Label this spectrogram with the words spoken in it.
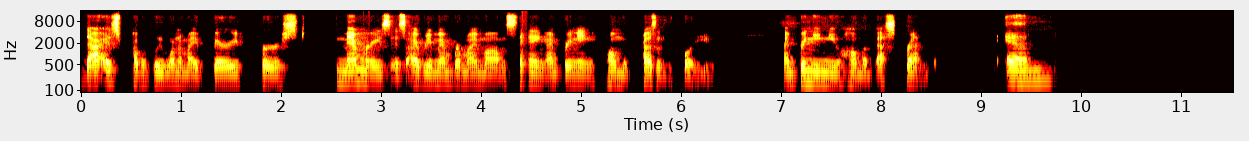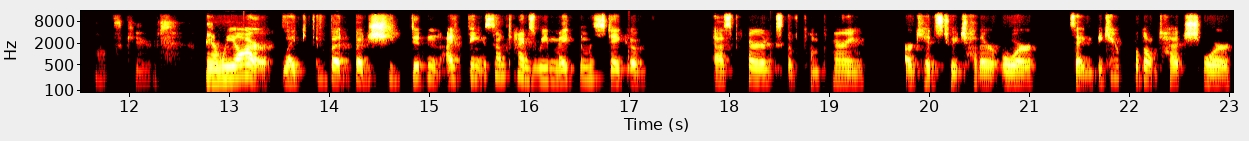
that is probably one of my very first memories is I remember my mom saying, I'm bringing home a present for you. I'm bringing you home a best friend. And that's cute. And we are like, but, but she didn't, I think sometimes we make the mistake of, as parents, of comparing our kids to each other or saying, be careful, don't touch, or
